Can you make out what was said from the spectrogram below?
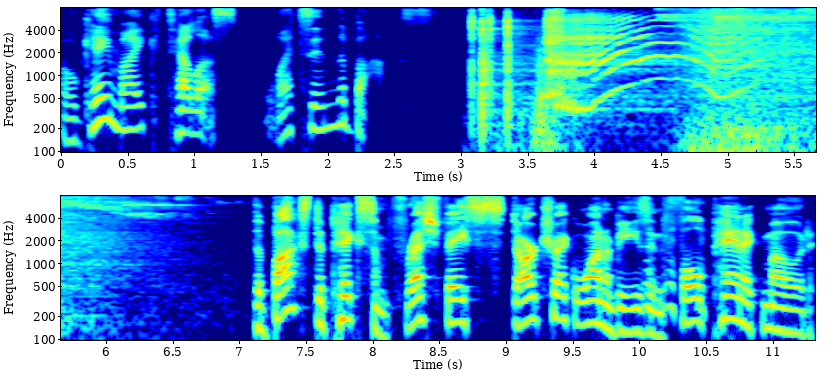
Okay, Mike, tell us what's in the box. The box depicts some fresh faced Star Trek wannabes in full panic mode,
